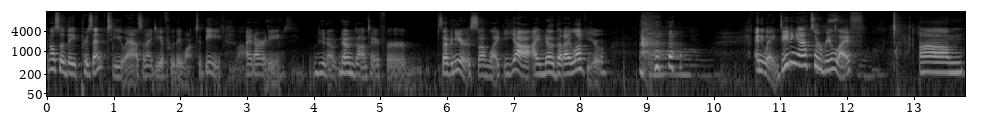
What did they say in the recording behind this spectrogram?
and also they present to you as an idea of who they want to be. Wow, I'd already, you know, known Dante for seven years, so I'm like, yeah, I know that I love you. Anyway, dating apps are real life. Um,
